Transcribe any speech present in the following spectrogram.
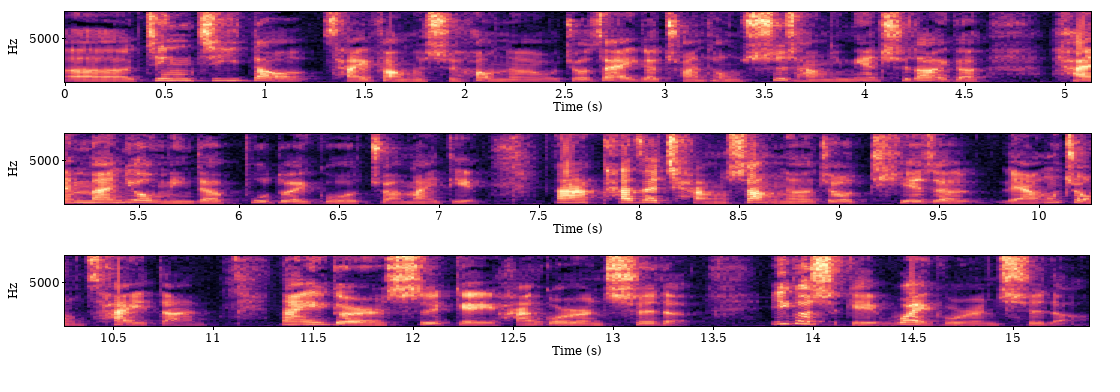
呃，金鸡到采访的时候呢，我就在一个传统市场里面吃到一个还蛮有名的部队锅专卖店。那他在墙上呢就贴着两种菜单，那一个是给韩国人吃的，一个是给外国人吃的。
